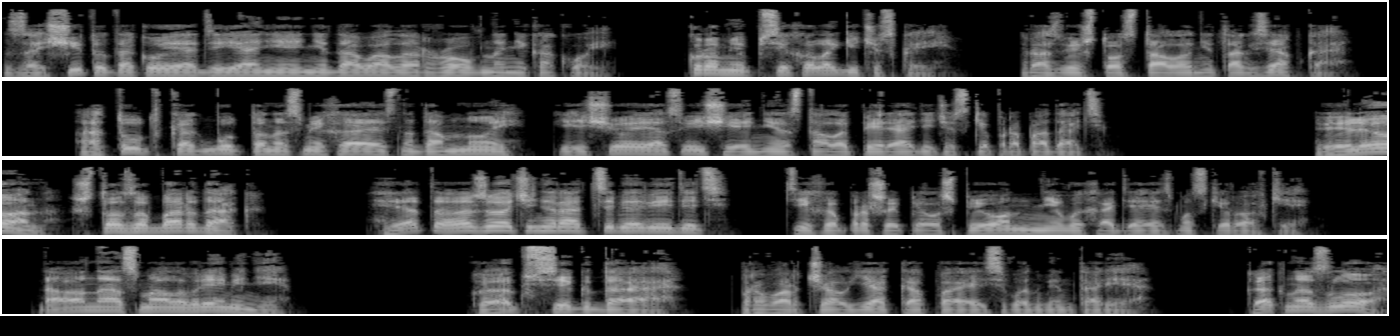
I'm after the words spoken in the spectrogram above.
Защиты такое одеяние не давало ровно никакой, кроме психологической, разве что стало не так зябко. А тут, как будто насмехаясь надо мной, еще и освещение стало периодически пропадать. «Виллион, что за бардак?» «Я тоже очень рад тебя видеть», — тихо прошипел шпион, не выходя из маскировки. «Но у нас мало времени». «Как всегда», — проворчал я, копаясь в инвентаре. Как назло,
